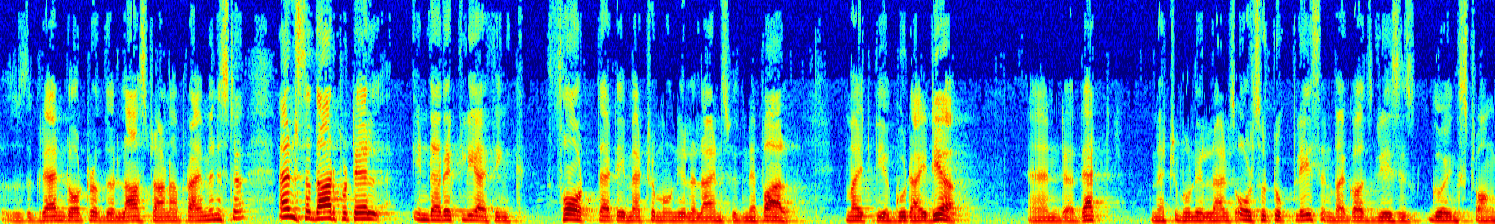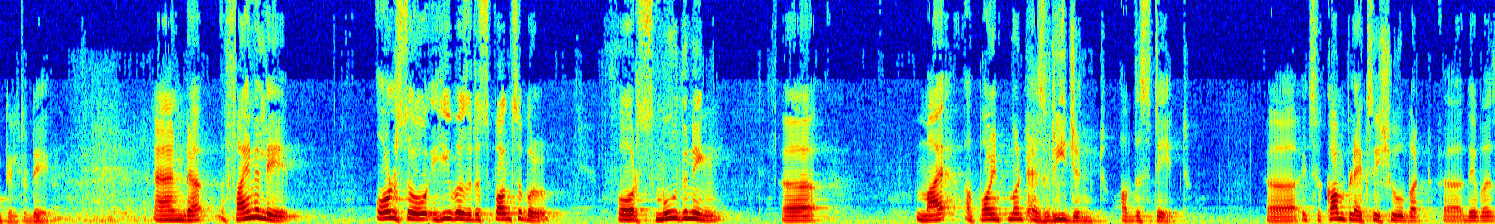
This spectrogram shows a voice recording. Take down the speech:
was the granddaughter of the last Rana Prime Minister, and Sardar Patel indirectly, I think, thought that a matrimonial alliance with Nepal might be a good idea. And uh, that matrimonial alliance also took place, and by God's grace is going strong till today. And uh, finally, also, he was responsible for smoothing uh, my appointment as regent of the state. Uh, it's a complex issue, but uh, there, was,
